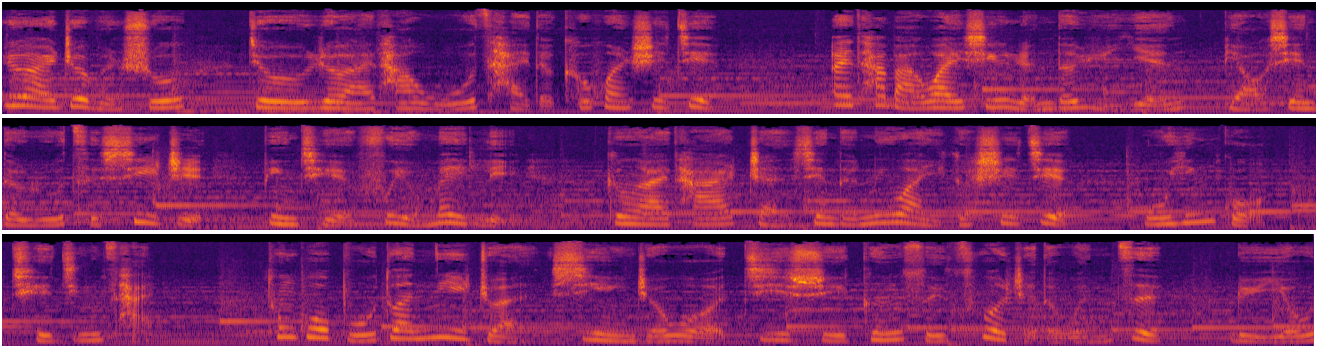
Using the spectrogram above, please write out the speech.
热爱这本书，就热爱它五彩的科幻世界。爱他把外星人的语言表现得如此细致，并且富有魅力，更爱他展现的另外一个世界，无因果却精彩。通过不断逆转，吸引着我继续跟随作者的文字旅游。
